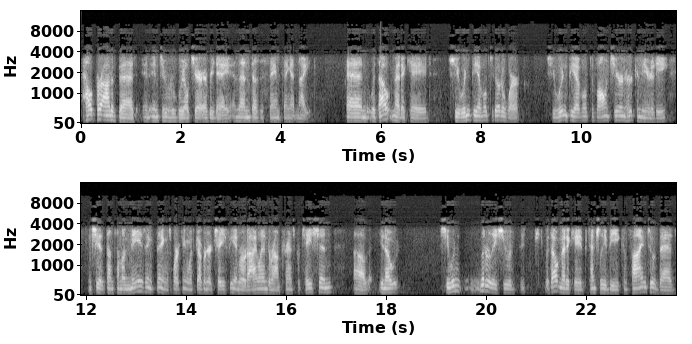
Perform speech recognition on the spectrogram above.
help her out of bed and into her wheelchair every day and then does the same thing at night. And without Medicaid, she wouldn't be able to go to work. She wouldn't be able to volunteer in her community. And she has done some amazing things working with Governor Chafee in Rhode Island around transportation. Uh, you know, she wouldn't, literally, she would, without Medicaid, potentially be confined to a bed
